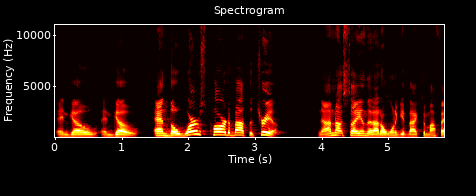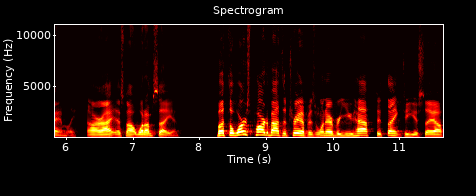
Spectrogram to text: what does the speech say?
and go and go. And the worst part about the trip now, I'm not saying that I don't want to get back to my family, all right? That's not what I'm saying. But the worst part about the trip is whenever you have to think to yourself,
